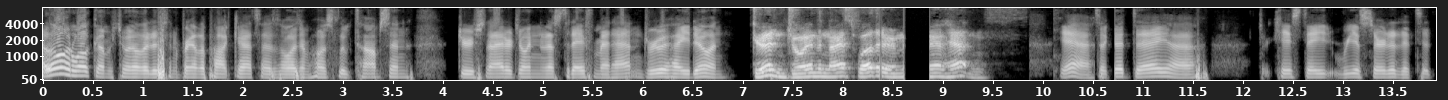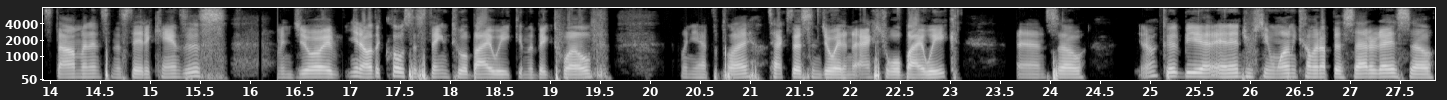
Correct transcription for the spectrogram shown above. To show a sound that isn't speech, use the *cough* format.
Hello and welcome to another edition of Bring on the Podcast. As always, I'm host Luke Thompson. Drew Snyder joining us today from Manhattan. Drew, how you doing? Good, enjoying the nice weather in Manhattan. Yeah, it's a good day. Uh, K-State reasserted its its dominance in the state of Kansas. Enjoyed, you know, the closest thing to a bye week in the Big 12 when you have to play. Texas enjoyed an actual bye week, and so you know, could be an interesting one coming up this Saturday. So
